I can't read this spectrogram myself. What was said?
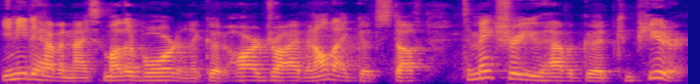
You need to have a nice motherboard and a good hard drive and all that good stuff to make sure you have a good computer.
